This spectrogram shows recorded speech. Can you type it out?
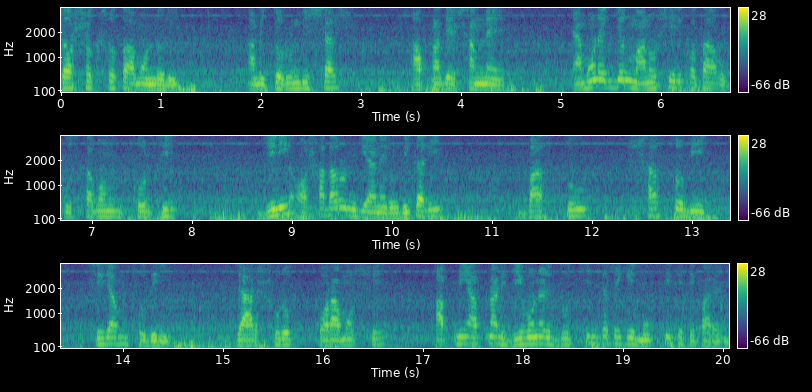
দর্শক শ্রোতা মণ্ডলী, আমি তরুণ বিশ্বাস। আপনাদের সামনে এমন একজন মানুষের কথা উপস্থাপন করছি, যিনি অসাধারণ জ্ঞানের অধিকারী, বাস্তু স্বাস্থ্যবিদ শ্রীরাম চৌধুরী, যার সুরূপ পরামর্শে আপনি আপনার জীবনের দুশ্চিন্তা থেকে মুক্তি পেতে পারেন।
